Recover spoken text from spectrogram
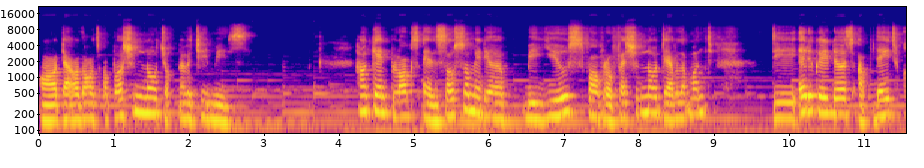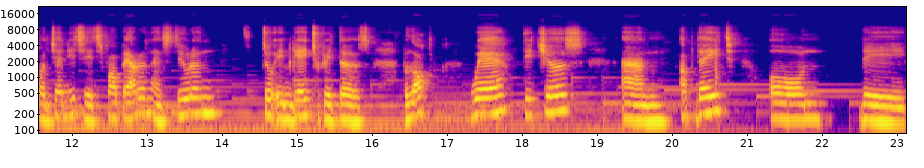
or download a personal technology means. How can blogs and social media be used for professional development? The educators update content needs for parents and students to engage readers. Blog where teachers and update on the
